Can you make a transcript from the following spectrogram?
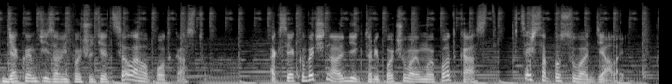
Ďakujem ti za vypočutie celého podcastu. Ak si ako väčšina ľudí, ktorí počúvajú môj podcast, chceš sa posúvať ďalej –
